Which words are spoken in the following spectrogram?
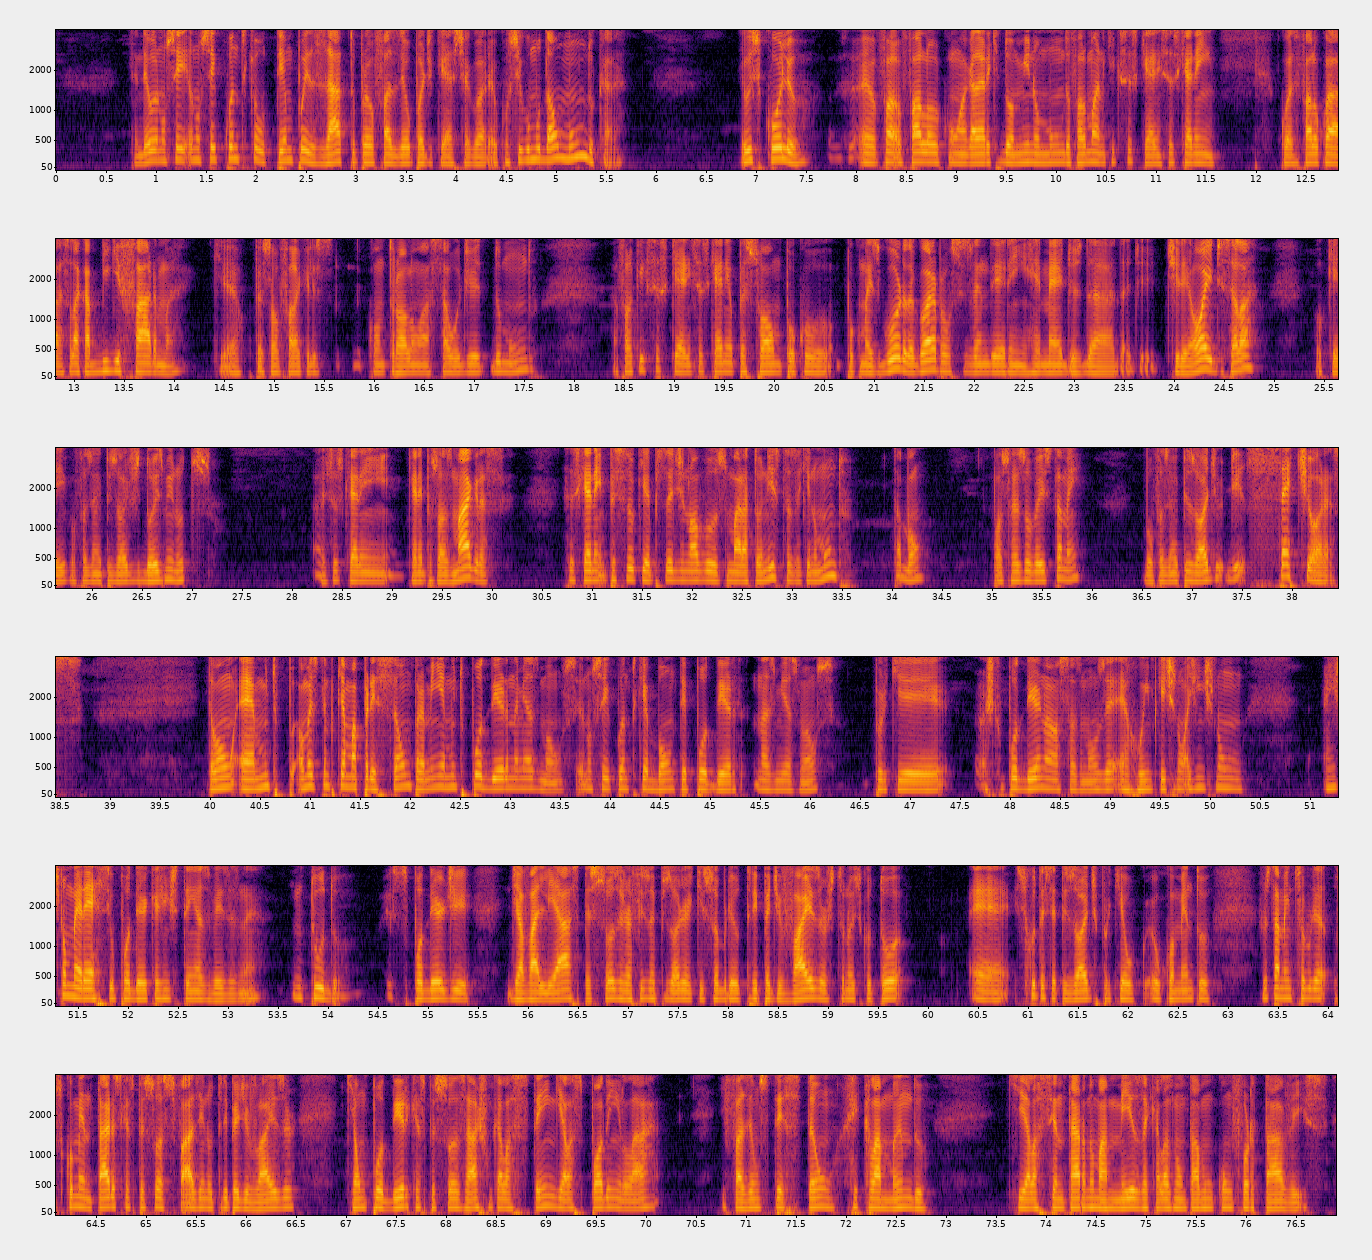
Entendeu? Eu não sei, eu não sei quanto que é o tempo exato para eu fazer o podcast agora. Eu consigo mudar o mundo, cara. Eu escolho. Eu falo, falo com a galera que domina o mundo, eu falo, mano, o que, que vocês querem? Vocês querem. Eu falo com a, sei lá, com a Big Pharma que é, o pessoal fala que eles controlam a saúde do mundo. Ela fala: o que, vocês querem? Vocês querem o pessoal um pouco, um pouco mais gordo agora para vocês venderem remédios da, da, de tireoide, sei lá? Ok, vou fazer um episódio de dois minutos. Aí vocês querem, querem pessoas magras? Vocês querem. Precisa o quê? Precisa de novos maratonistas aqui no mundo? Tá bom. Posso resolver isso também. Vou fazer um episódio de sete horas. Então é muito, ao mesmo tempo que é uma pressão para mim é muito poder nas minhas mãos. Eu não sei quanto que é bom ter poder nas minhas mãos, porque acho que o poder nas nossas mãos é, é ruim porque a gente não, a gente não a gente não merece o poder que a gente tem às vezes, né? Em tudo. Esse poder de, de avaliar as pessoas. Eu já fiz um episódio aqui sobre o TripAdvisor. Se tu não escutou, é, escuta esse episódio porque eu, eu comento justamente sobre os comentários que as pessoas fazem no TripAdvisor que é um poder que as pessoas acham que elas têm e elas podem ir lá e fazer uns textão reclamando que elas sentaram numa mesa que elas não estavam confortáveis.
